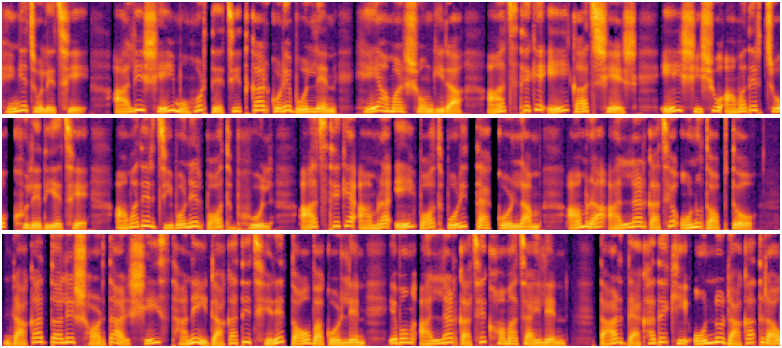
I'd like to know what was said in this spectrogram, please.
ভেঙে চলেছি। আলী সেই মুহূর্তে চিৎকার করে বললেন, হে আমার সঙ্গীরা, আজ থেকে এই কাজ শেষ। এই শিশু আমাদের চোখ খুলে দিয়েছে। আমাদের জীবনের পথ ভুল। আজ থেকে আমরা এই পথ পরিত্যাগ করলাম। আমরা আল্লাহর কাছে অনুতপ্ত। ডাকাত দলের সর্দার সেই স্থানেই ডাকাতি ছেড়ে তওবা করলেন এবং আল্লাহর কাছে ক্ষমা চাইলেন। তার দেখাদেখি অন্য ডাকাতরাও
